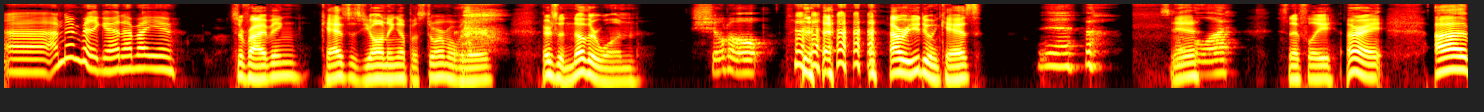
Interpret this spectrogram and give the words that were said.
I'm doing pretty good. How about you? surviving. Kaz is yawning up a storm over there. There's another one. Shut up. how are you doing, Kaz? Yeah. Yeah. Sniffly. Sniffly. All right. Uh,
